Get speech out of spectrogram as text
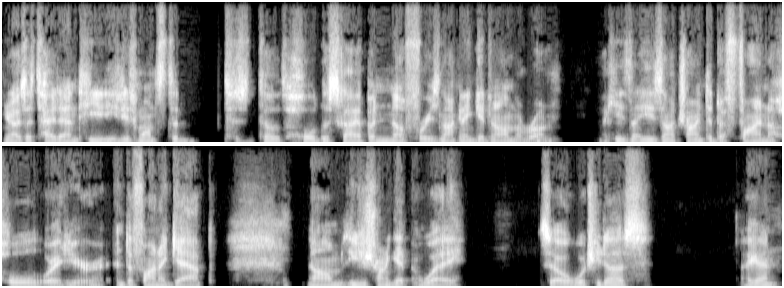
You know, as a tight end, he, he just wants to, to, to hold this guy up enough where he's not going to get it on the run. He's not, he's not trying to define a hole right here and define a gap. Um, he's just trying to get in the way. So, which he does. Again,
